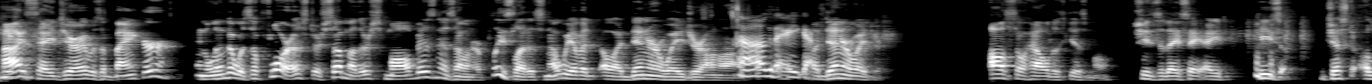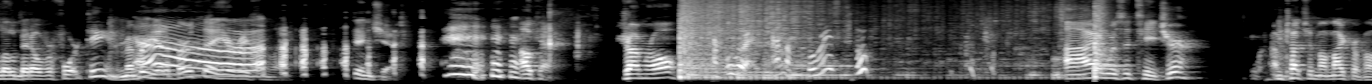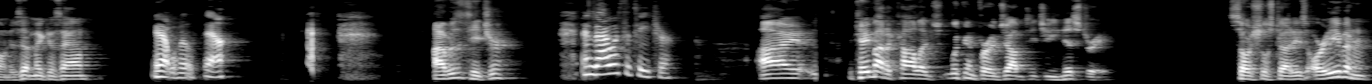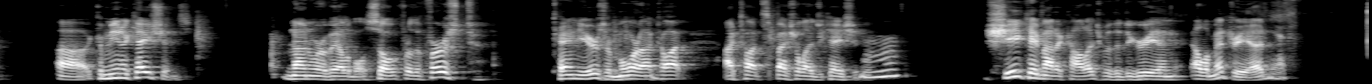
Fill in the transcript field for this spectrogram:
I say Jerry was a banker and Linda was a florist or some other small business owner. Please let us know. We have a, oh, a dinner wager online. Oh, there you go. A dinner wager. Also, how old is Gizmo? She's, they say eight. He's just a little bit over 14. Remember, you had a birthday here oh. recently, didn't you? Okay. Drum roll. A florist. I'm a florist. Ooh. I was a teacher. I'm touching my microphone. Does that make a sound? Yeah, well, yeah. I was a teacher. And I was a teacher. I came out of college looking for a job teaching history, social studies, or even uh, communications. None were available. So for the first 10 years or more, I taught, I taught special education. Mhm. She came out of college with a degree in elementary ed. Yes.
